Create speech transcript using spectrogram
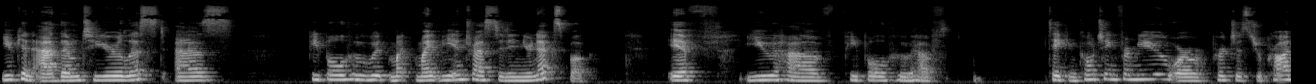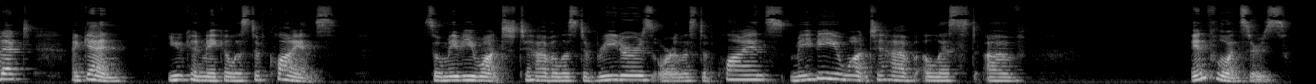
you can add them to your list as people who would, might, might be interested in your next book. If you have people who have taken coaching from you or purchased your product, again, you can make a list of clients. So maybe you want to have a list of readers or a list of clients. Maybe you want to have a list of influencers.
